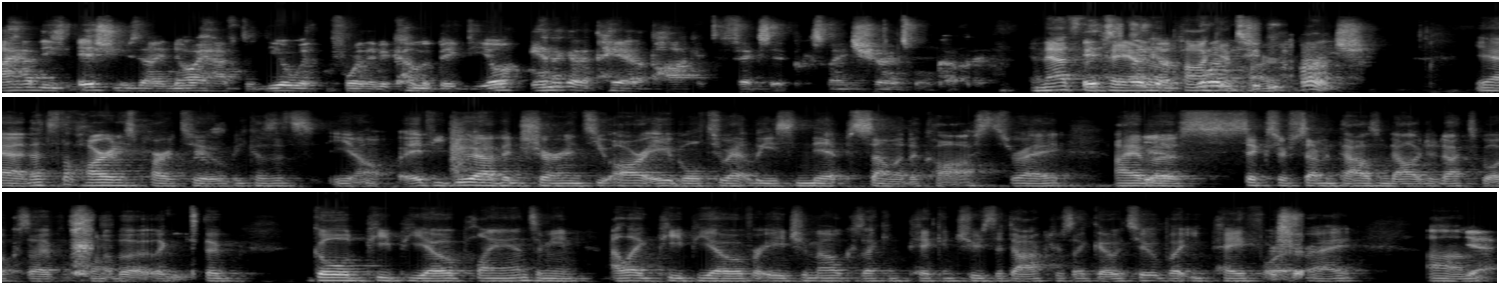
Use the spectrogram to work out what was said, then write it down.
I have these issues that I know I have to deal with before they become a big deal. And I got to pay out of pocket to fix it because my insurance won't cover it. And that's the it's pay like out of pocket part. Punch. Yeah, that's the hardest part too, because it's, you know, if you do have insurance, you are able to at least nip some of the costs, right? I have yeah. a six or seven thousand dollar deductible because I have one of the like the gold PPO plans. I mean, I like PPO over HMO because I can pick and choose the doctors I go to, but you pay for, for it, right? Um, yeah,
